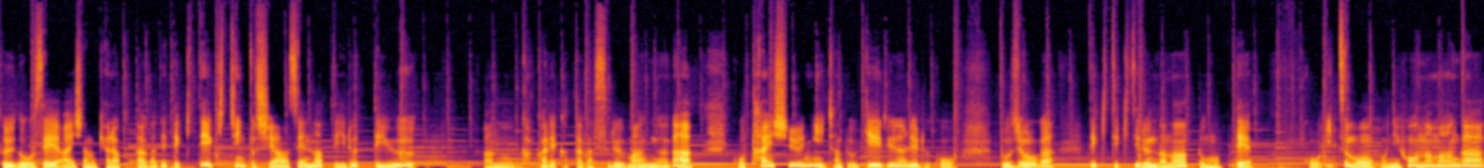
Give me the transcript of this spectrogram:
そういう同性愛者のキャラクターが出てきてきちんと幸せになっているっていうあの書かれ方がする漫画がこう大衆にちゃんと受け入れられるこう土壌ができてきてるんだなと思ってこういつもこう日本の漫画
